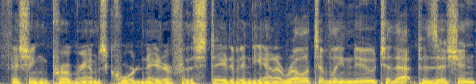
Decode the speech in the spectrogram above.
fishing programs coordinator for the state of Indiana, relatively new to that position.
